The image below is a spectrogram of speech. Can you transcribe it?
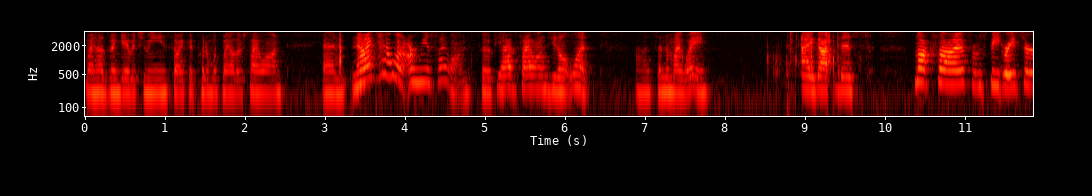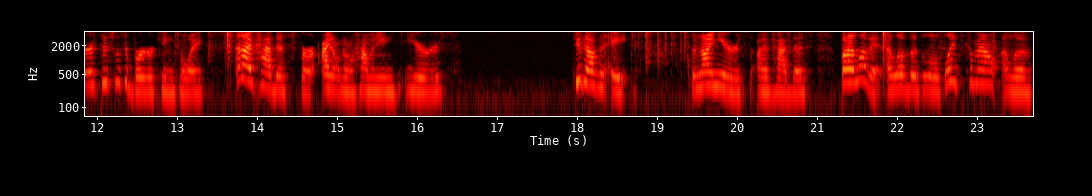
My husband gave it to me so I could put him with my other Cylon. And now I kind of want an army of Cylons. So if you have Cylons you don't want, uh, send them my way. I got this Mach 5 from Speed Racer. This was a Burger King toy. And I've had this for I don't know how many years. 2008. So nine years I've had this, but I love it. I love that the little blades come out. I love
